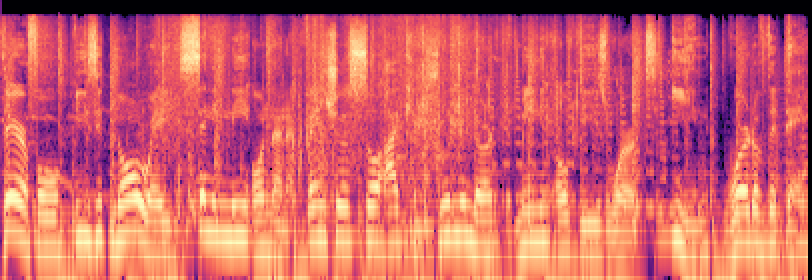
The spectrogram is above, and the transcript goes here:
Therefore, Visit Norway is sending me on an adventure so I can truly learn the meaning of these words in Word of the Day.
